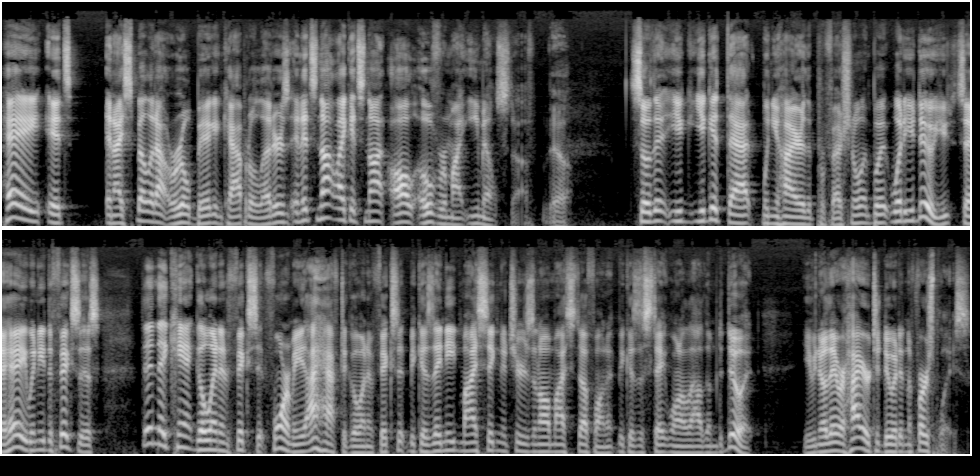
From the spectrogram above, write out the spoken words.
hey it's and i spell it out real big in capital letters and it's not like it's not all over my email stuff Yeah. so that you, you get that when you hire the professional but what do you do you say hey we need to fix this then they can't go in and fix it for me i have to go in and fix it because they need my signatures and all my stuff on it because the state won't allow them to do it even though they were hired to do it in the first place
